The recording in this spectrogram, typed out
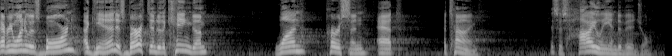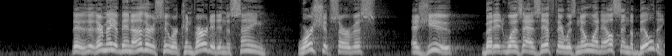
Everyone who is born again is birthed into the kingdom, one person at a time. This is highly individual. There, may have been others who were converted in the same worship service as you, but it was as if there was no one else in the building.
